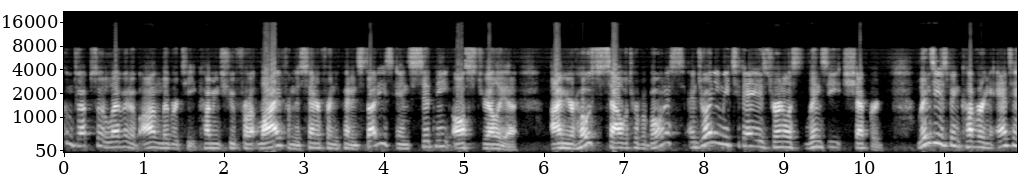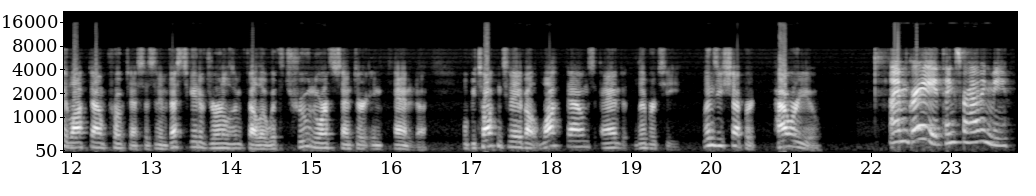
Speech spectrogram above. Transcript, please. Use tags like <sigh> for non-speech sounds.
welcome to episode 11 of On Liberty, coming to you live from the Center for Independent Studies in Sydney, Australia. I'm your host, Salvatore Babones, and joining me today is journalist Lindsay Shepherd. Lindsay has been covering anti-lockdown protests as an investigative journalism fellow with True North Center in Canada. We'll be talking today about lockdowns and liberty. Lindsay Shepherd, how are you? I'm great. Thanks for having me.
